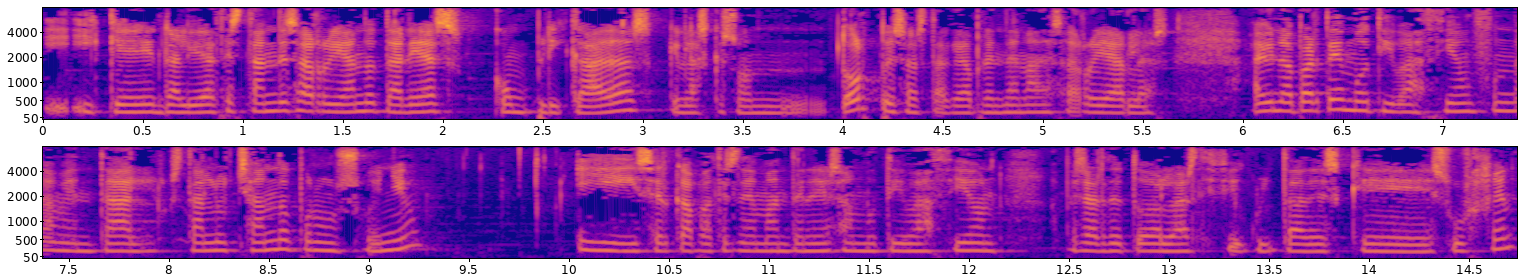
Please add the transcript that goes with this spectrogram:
y, que en realidad están desarrollando tareas complicadas, que las que son torpes hasta que aprenden a desarrollarlas. Hay una parte de motivación fundamental. Están luchando por un sueño y ser capaces de mantener esa motivación a pesar de todas las dificultades que surgen,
